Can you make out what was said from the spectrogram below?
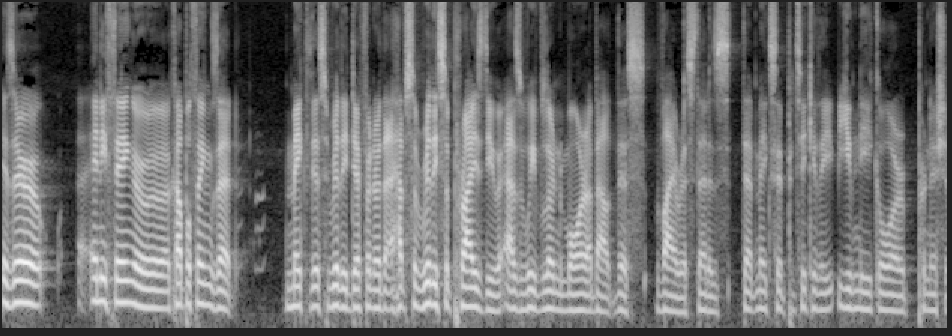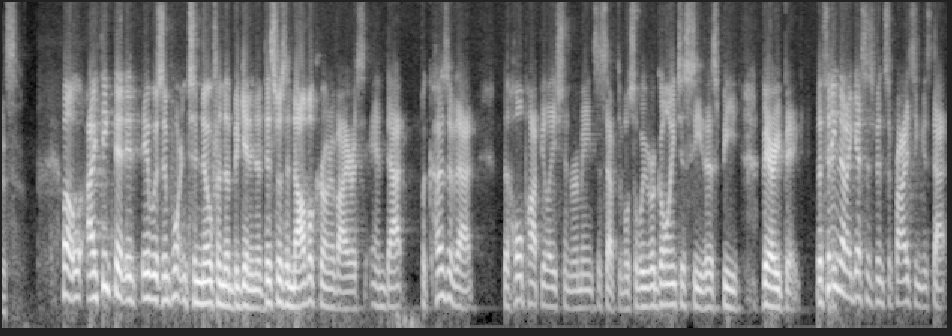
Is there anything or a couple things that make this really different or that have some really surprised you as we've learned more about this virus that is that makes it particularly unique or pernicious? Well, I think that it, it was important to know from the beginning that this was a novel coronavirus and that because of that, the whole population remains susceptible. So we were going to see this be very big. The thing that I guess has been surprising is that,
